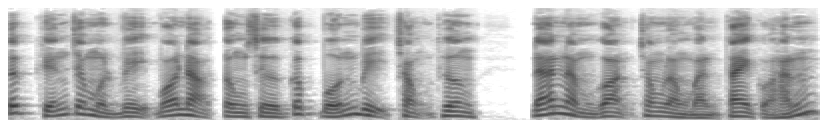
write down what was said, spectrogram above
tức khiến cho một vị bó đạo tông sư cấp 4 bị trọng thương, đã nằm gọn trong lòng bàn tay của hắn.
